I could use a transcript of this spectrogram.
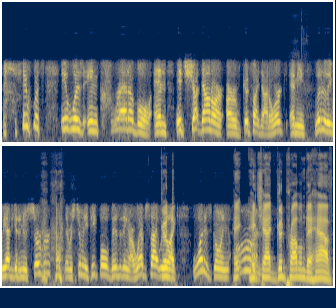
it was it was incredible. And it shut down our our goodfight.org i mean literally we had to get a new server. There was too many people visiting our website. We good. were like what is going hey, on? Hey chad good problem to have.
